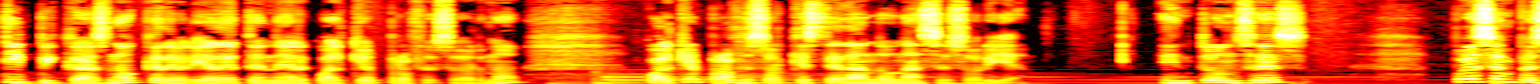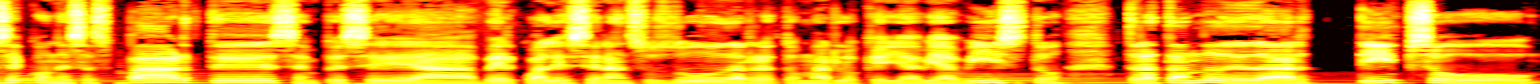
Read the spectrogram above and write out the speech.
típicas, ¿no? Que debería de tener cualquier profesor, ¿no? Cualquier profesor que esté dando una asesoría. Entonces, pues empecé con esas partes, empecé a ver cuáles eran sus dudas, retomar lo que ya había visto, tratando de dar tips o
